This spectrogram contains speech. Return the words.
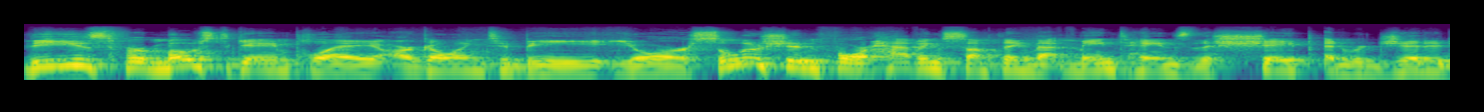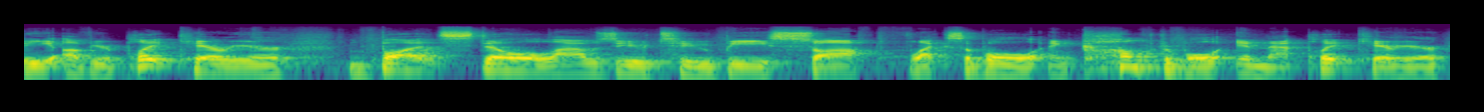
these, for most gameplay, are going to be your solution for having something that maintains the shape and rigidity of your plate carrier, but still allows you to be soft, flexible, and comfortable in that plate carrier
